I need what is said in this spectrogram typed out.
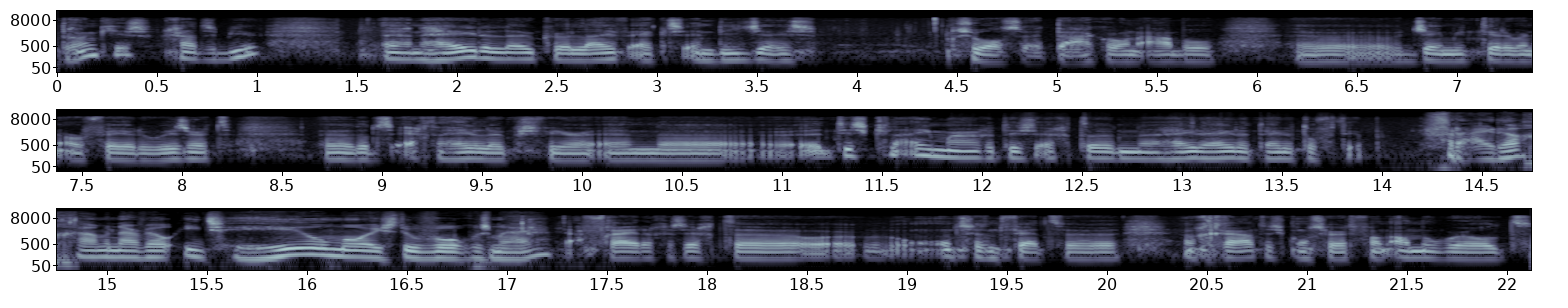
drankjes, gratis bier. En hele leuke live acts en DJ's. Zoals uh, Taco en Abel, uh, Jamie Tiller en Orfeo the Wizard. Uh, dat is echt een hele leuke sfeer. En het is klein, maar het is echt een hele, hele, hele toffe tip. Vrijdag gaan we naar wel iets heel moois toe volgens mij. Ja, vrijdag is echt ontzettend vet. een gratis concert van Underworld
